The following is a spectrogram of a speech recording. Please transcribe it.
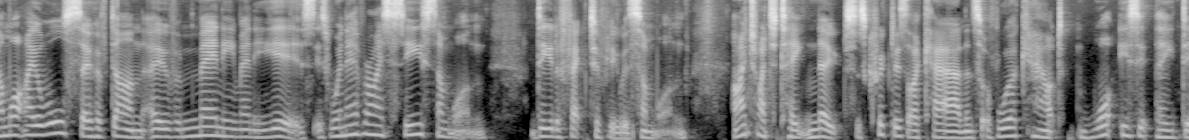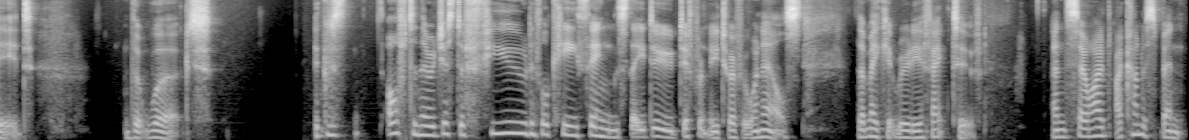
And what I also have done over many, many years is whenever I see someone deal effectively with someone, I try to take notes as quickly as I can and sort of work out what is it they did that worked. Because often there are just a few little key things they do differently to everyone else that make it really effective. And so I, I kind of spent,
